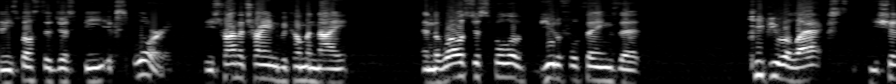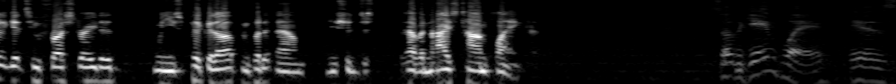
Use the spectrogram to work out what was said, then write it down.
and he's supposed to just be exploring. He's trying to train to become a knight, and the world's just full of beautiful things that keep you relaxed. You shouldn't get too frustrated when you pick it up and put it down. You should just have a nice time playing it. So the gameplay is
